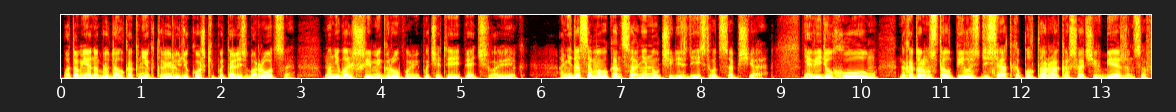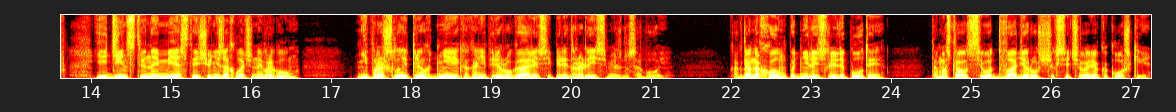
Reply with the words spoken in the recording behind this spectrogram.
Потом я наблюдал, как некоторые люди-кошки пытались бороться, но небольшими группами по 4-5 человек. Они до самого конца не научились действовать сообща. Я видел холм, на котором столпилось десятка-полтора кошачьих беженцев, единственное место, еще не захваченное врагом. Не прошло и трех дней, как они переругались и передрались между собой. Когда на холм поднялись лилипуты, там осталось всего два дерущихся человека-кошки,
